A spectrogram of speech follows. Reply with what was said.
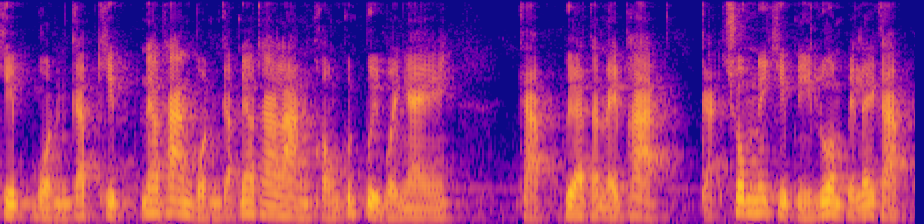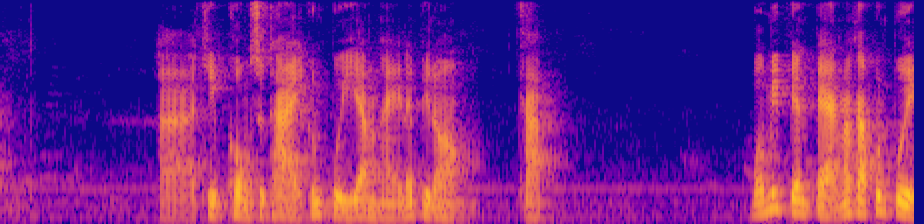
คลิปบนกับคลิปแนวทางบนกับแนวทางล่างของคุณปุ๋ยบ่ไงครับเพื่อท่านใดพลาดกะชมในคลิปนี้ร่วมไปเลยครับอ่าคลิปโคงสุดท้ายคุณปุ๋ยย้ำให้นะพี่น้องครับบ่มีเปลี่ยนแปลงเนาะครับคุณปุ๋ย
